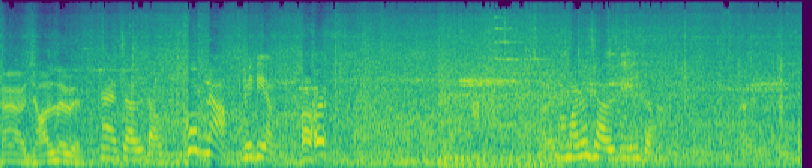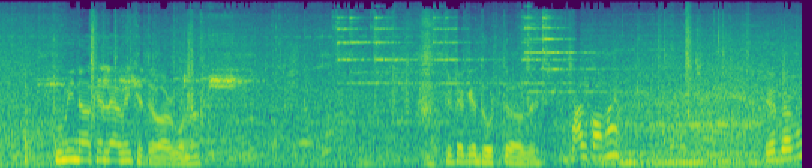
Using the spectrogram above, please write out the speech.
হ্যাঁ ঝাল দেবে। হ্যাঁ জাল দাও। খুব না মিডিয়াম আমারও জাল দিয়েই দাও। তুমি না খেলে আমি খেতে পারব না। এটাকে ধরতে হবে। ঝাল কম হয়? এ দেখো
